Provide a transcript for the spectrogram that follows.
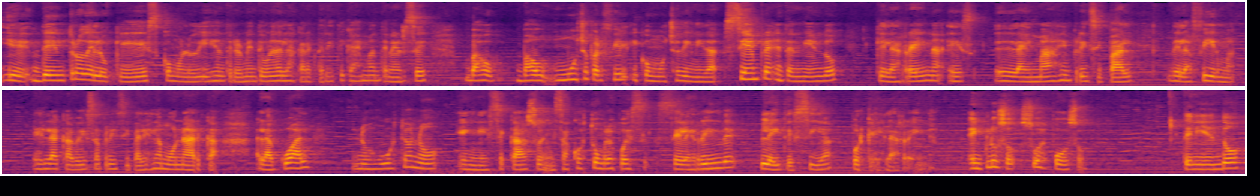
y eh, dentro de lo que es, como lo dije anteriormente, una de las características es mantenerse bajo, bajo mucho perfil y con mucha dignidad, siempre entendiendo que la reina es la imagen principal de la firma, es la cabeza principal, es la monarca, a la cual nos guste o no, en ese caso, en esas costumbres, pues se le rinde pleitesía porque es la reina. E incluso su esposo, teniendo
